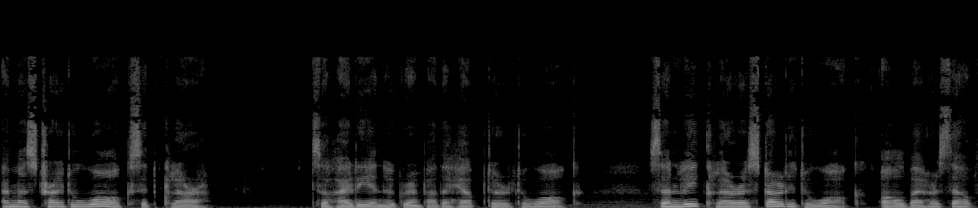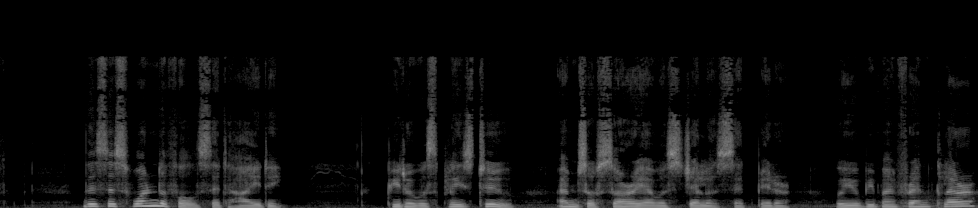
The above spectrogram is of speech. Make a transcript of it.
I must try to walk, said Clara. So Heidi and her grandfather helped her to walk. Suddenly, Clara started to walk all by herself. This is wonderful, said Heidi. Peter was pleased too. I'm so sorry I was jealous, said Peter. Will you be my friend, Clara?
